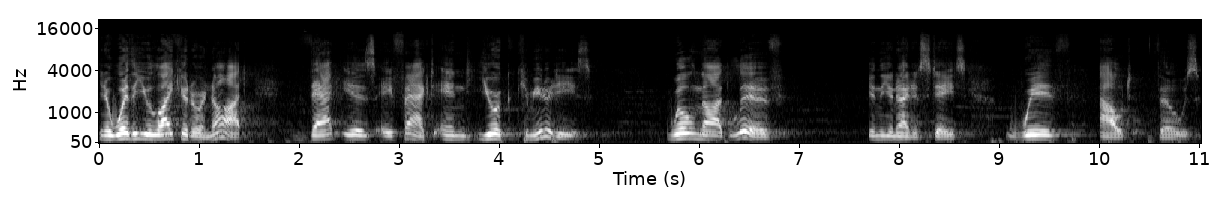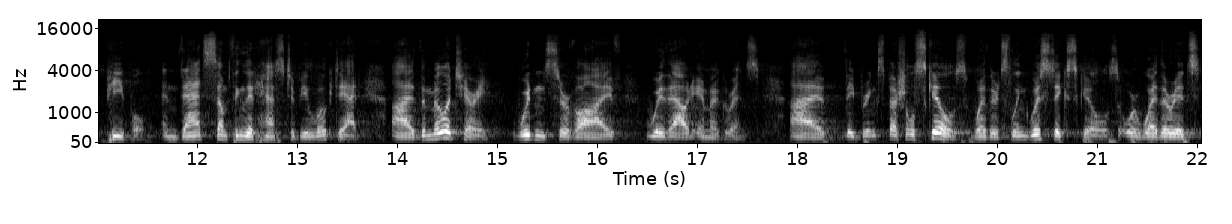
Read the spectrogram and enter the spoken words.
You know, whether you like it or not, that is a fact. And your communities will not live in the United States without those people. And that's something that has to be looked at. Uh, the military wouldn't survive without immigrants. Uh, they bring special skills, whether it's linguistic skills or whether it's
